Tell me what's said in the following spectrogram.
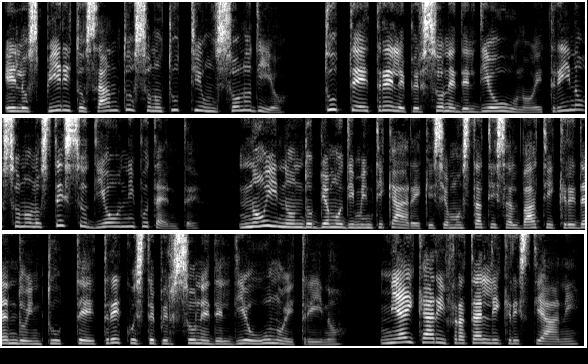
e lo Spirito Santo sono tutti un solo Dio. Tutte e tre le persone del Dio uno e trino sono lo stesso Dio onnipotente. Noi non dobbiamo dimenticare che siamo stati salvati credendo in tutte e tre queste persone del Dio uno e trino. Miei cari fratelli cristiani,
